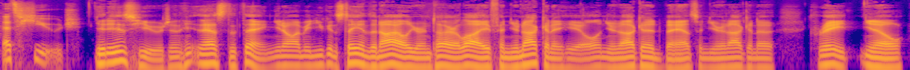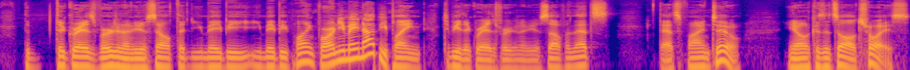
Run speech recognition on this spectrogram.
That's huge. It is huge, and that's the thing. You know, I mean, you can stay in denial your entire life, and you're not going to heal, and you're not going to advance, and you're not going to create, you know, the greatest version of yourself that you may be you may be playing for, and you may not be playing to be the greatest version of yourself, and that's that's fine too, you know, because it's all a choice.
